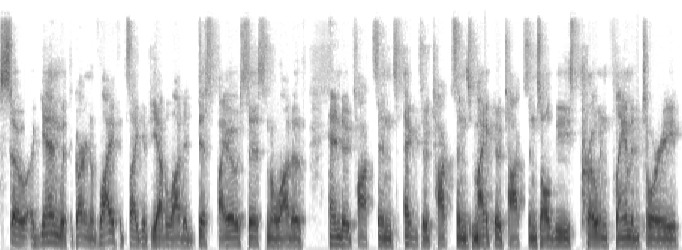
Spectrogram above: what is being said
So again, with the Garden of Life, it's like if you have a lot of dysbiosis and a lot of endotoxins, exotoxins, mycotoxins, all these pro-inflammatory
